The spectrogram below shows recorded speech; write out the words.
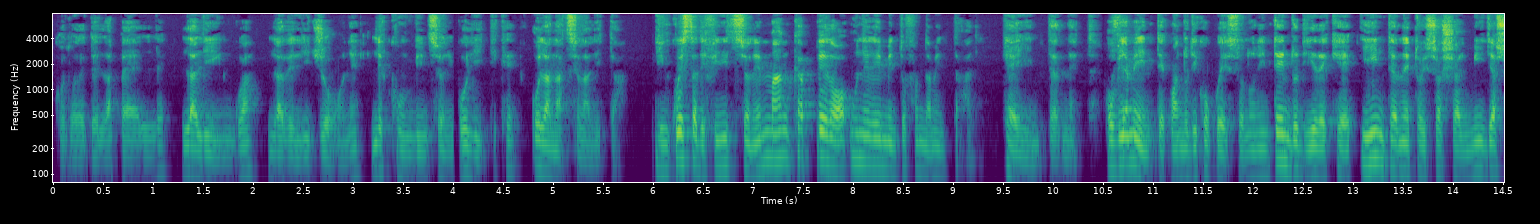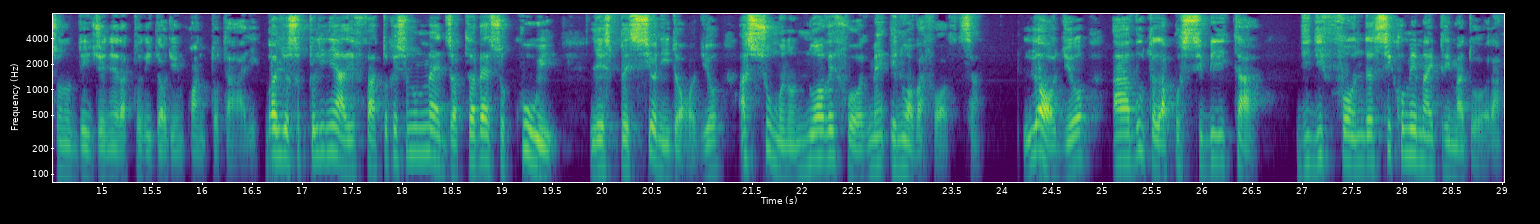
colore della pelle, la lingua, la religione, le convinzioni politiche o la nazionalità. In questa definizione manca però un elemento fondamentale, che è Internet. Ovviamente quando dico questo non intendo dire che Internet o i social media sono dei generatori d'odio in quanto tali. Voglio sottolineare il fatto che sono un mezzo attraverso cui le espressioni d'odio assumono nuove forme e nuova forza. L'odio ha avuto la possibilità di diffondersi come mai prima d'ora.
